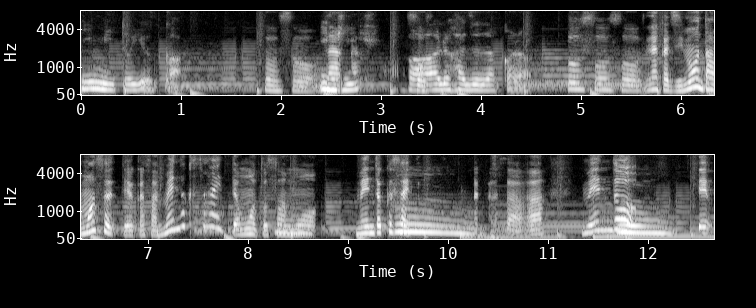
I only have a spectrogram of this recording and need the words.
意味というか、そうそう。意義はあるはずだから。そうそうそう。なんか自分を騙すっていうかさ、めんどくさいって思うとさ、うん。もうめんどくさいってうん。だからさ、あ面倒うん。って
